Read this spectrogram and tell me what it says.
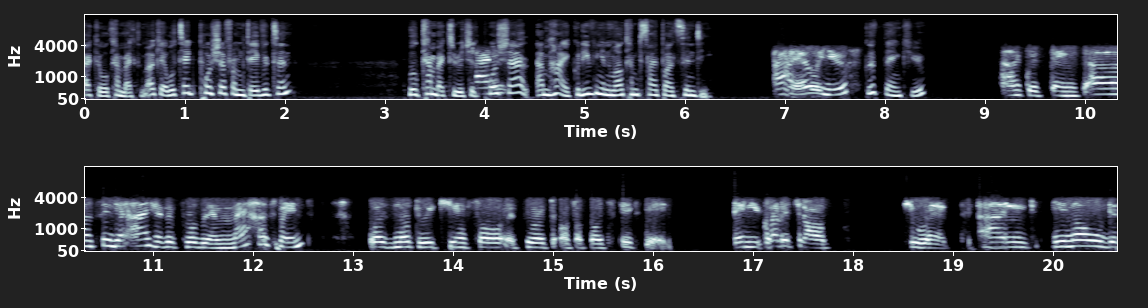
Okay, we'll come back to them. Okay, we'll take Portia from Davidson. We'll come back to Richard. Hi. Portia, um, hi. Good evening and welcome to Sidebar Sindi. Hi, how are you? Good, thank you. I'm good, thanks. Uh, Sindi, I have a problem. My husband was not working for a period of about six days. Then he got a job, he worked. And, you know, the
